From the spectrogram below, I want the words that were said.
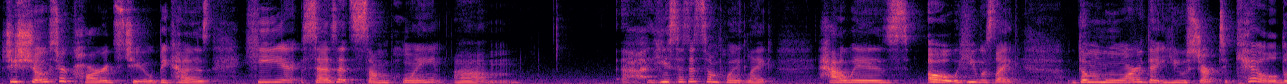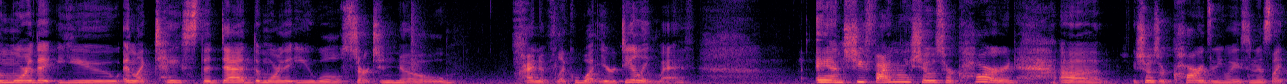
she shows her cards too because he says at some point um uh, he says at some point like how is oh he was like the more that you start to kill the more that you and like taste the dead the more that you will start to know kind of like what you're dealing with and she finally shows her card uh shows her cards anyways and is like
